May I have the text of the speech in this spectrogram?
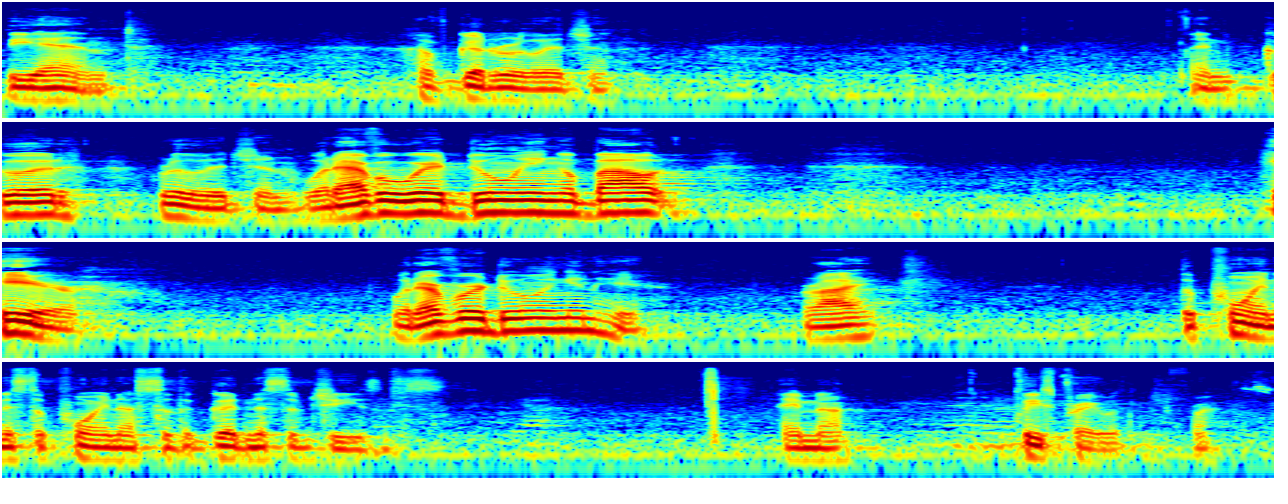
the end of good religion. And good religion, whatever we're doing about here, whatever we're doing in here, right? The point is to point us to the goodness of Jesus. Amen. Amen. Please pray with me. Friends.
